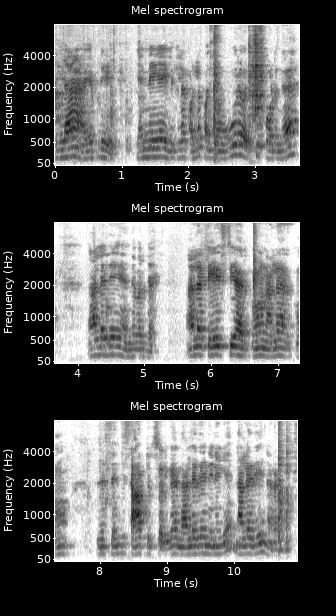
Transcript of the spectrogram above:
இதுங்களா எப்படி? எண்ணெயே இதுக்கெல்லாம் கொள்ள கொஞ்சம் ஊற வச்சு போடுங்க. நல்லதே எந்த வருங்க நல்லா டேஸ்டியாக இருக்கும் நல்லா இருக்கும். இதை செஞ்சு சாப்பிட்டு சொல்லுங்கள் நல்லதே நினைங்க நல்லதே நடக்கும்.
